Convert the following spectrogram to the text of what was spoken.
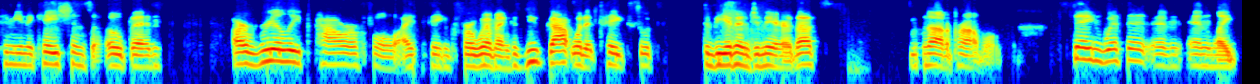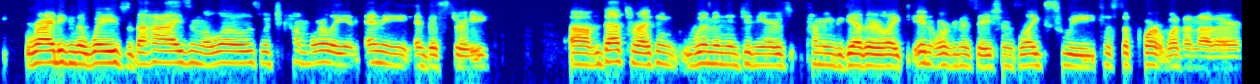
communications open are really powerful, I think, for women because you've got what it takes with, to be an engineer. That's not a problem. Staying with it and and like riding the waves of the highs and the lows, which come really in any industry. Um, that's where I think women engineers coming together, like in organizations like SWE, to support one another,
